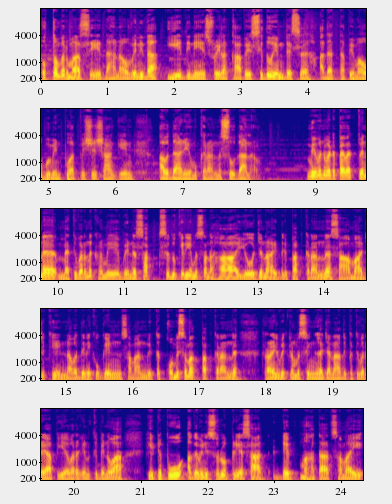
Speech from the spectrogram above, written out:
ඔක්තොම්බර් මාසේ දහනවවෙනිදා ඒ දිනේ ශ්‍රී ලංකාවේ සිදුවම් දෙස අදත් අපේ මවබුමින් පුවත් විශේෂාන්ගෙන් අවධානයොමු කරන්න සූදානම්. මෙවනවට පැවැත්වෙන මැතිවරණ ක්‍රමේ වෙනසක් සිදු කිරීම සඳහා යෝජනා ඉදිරිපත් කරන්න සාමාජිකයෙන් නවදෙනෙකුගෙන් සමන්විත කොමිසමක් පත් කරන්න රනිල් වික්‍රමසිංහ ජනාධිපතිවරයා පියවරගෙන තිබෙනවා. හිටපු අගවිනිසුරු ප්‍රියසාද් ඩෙබ් මහතාත් සමයි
